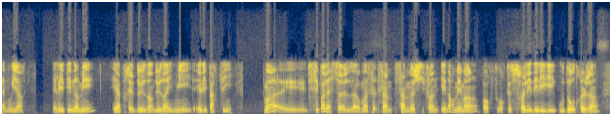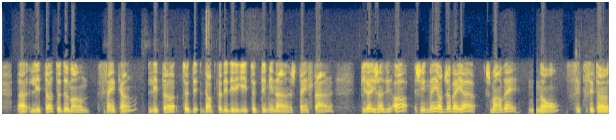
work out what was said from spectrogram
à New York. Elle a été nommée et après deux ans, deux ans et demi, elle est partie. Moi, euh, c'est pas la seule. Là. Moi, ça, ça, me chiffonne énormément pour, pour, que ce soit les délégués ou d'autres gens. Euh, L'État te demande cinq ans. L'État, dans le cas des délégués, te déménage, t'installe. Puis là, les gens disent Ah, j'ai une meilleure job ailleurs, je m'en vais. Non, c'est un,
